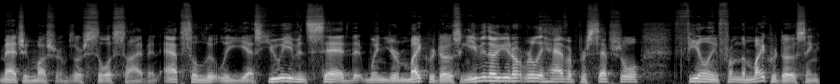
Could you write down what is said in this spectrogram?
magic mushrooms or psilocybin? Absolutely, yes. You even said that when you're microdosing, even though you don't really have a perceptual feeling from the microdosing,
